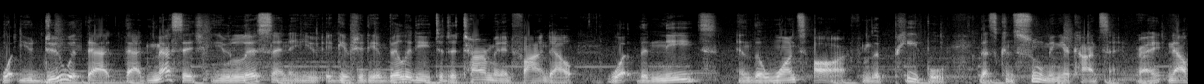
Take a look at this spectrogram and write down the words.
what you do with that, that message, you listen and you, it gives you the ability to determine and find out what the needs and the wants are from the people that's consuming your content, right? Now,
